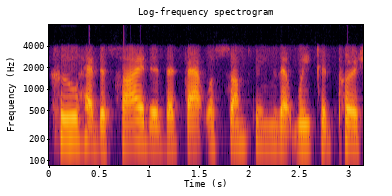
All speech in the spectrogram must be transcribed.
who had decided that that was something that we could push,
